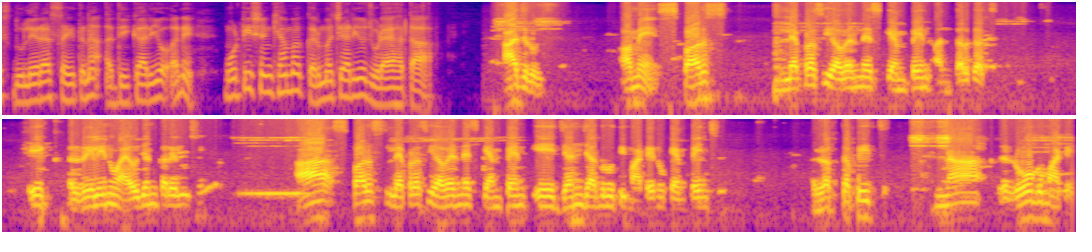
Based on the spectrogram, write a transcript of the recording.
એસ દુલેરા સહિતના અધિકારીઓ અને મોટી સંખ્યામાં કર્મચારીઓ જોડાયા હતા. આજરોજ અમે સ્પર્શ લેપ્રસી અવેરનેસ કેમ્પેઇન અંતર્ગત એક રેલીનું આયોજન કરેલું છે. આ સ્પર્શ લેપ્રસી અવેરનેસ કેમ્પેઇન એ જનજાગૃતિ માટેનું કેમ્પેઇન છે. રક્તપિત્તના રોગ માટે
